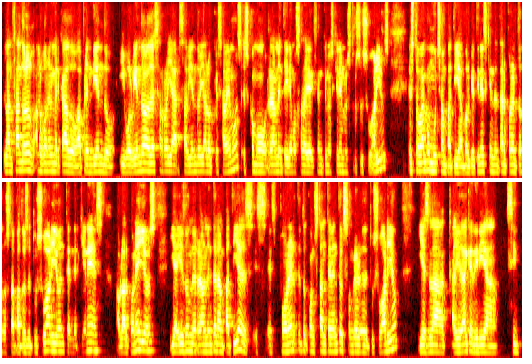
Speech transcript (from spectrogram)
lanzando algo en el mercado, aprendiendo y volviendo a desarrollar sabiendo ya lo que sabemos, es como realmente iremos a la dirección que nos quieren nuestros usuarios. Esto va con mucha empatía porque tienes que intentar ponerte en los zapatos de tu usuario, entender quién es, hablar con ellos y ahí es donde realmente la empatía es, es ponerte constantemente el sombrero de tu usuario y es la calidad que diría, si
